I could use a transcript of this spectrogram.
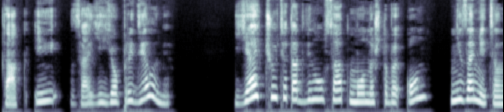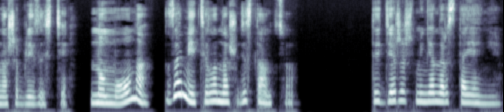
так и за ее пределами. Я чуть отодвинулся от Моны, чтобы он не заметил нашей близости, но Мона заметила нашу дистанцию. «Ты держишь меня на расстоянии».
